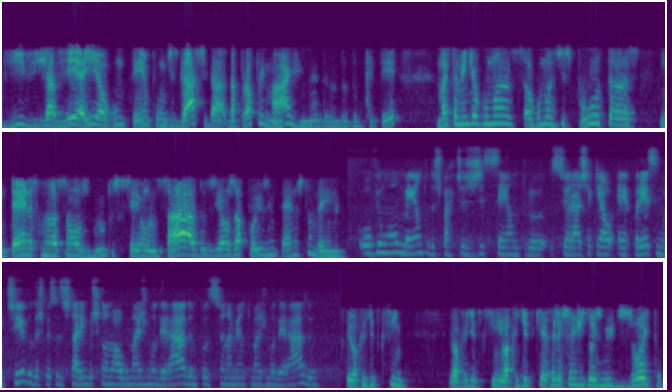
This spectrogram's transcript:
vive, já vê aí há algum tempo um desgaste da, da própria imagem né, do, do, do PT, mas também de algumas, algumas disputas internas com relação aos grupos que seriam lançados e aos apoios internos também, né? Houve um aumento dos partidos de centro. O senhor acha que é, é por esse motivo das pessoas estarem buscando algo mais moderado, um posicionamento mais moderado? Eu acredito que sim. Eu acredito que sim. Eu acredito que as eleições de 2018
